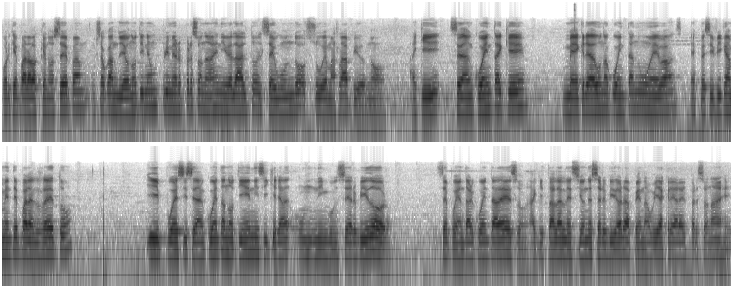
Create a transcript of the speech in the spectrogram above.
Porque para los que no sepan, o sea, cuando ya uno tiene un primer personaje nivel alto, el segundo sube más rápido. No, aquí se dan cuenta que me he creado una cuenta nueva específicamente para el reto. Y pues si se dan cuenta no tiene ni siquiera ningún servidor. Se pueden dar cuenta de eso. Aquí está la lesión de servidor, apenas voy a crear el personaje.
